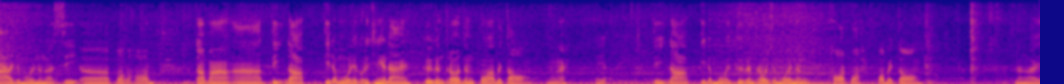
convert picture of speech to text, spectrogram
ដើរជាមួយនឹង C ពណ៌ក្រហមតមកអាទី10ទី11នេះក៏ដូចគ្នាដែរគឺ control នឹងពណ៌បៃតងហ្នឹងណានេះទី10ទី11គឺ control ជាមួយនឹង port របស់ពណ៌បៃតងហ្នឹងហើយ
